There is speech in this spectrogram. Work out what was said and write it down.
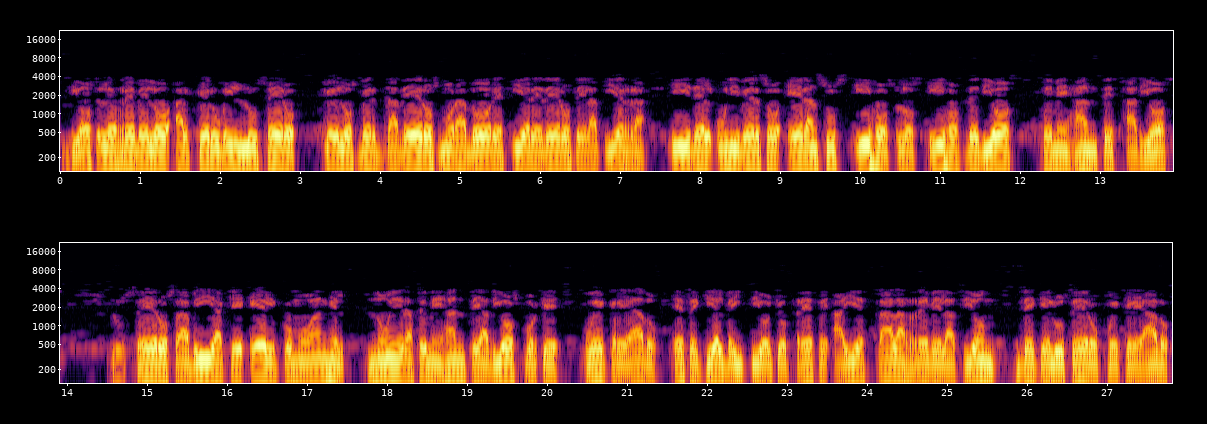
Dios le reveló al querubín Lucero que los verdaderos moradores y herederos de la tierra y del universo eran sus hijos, los hijos de Dios, semejantes a Dios. Lucero sabía que él como ángel no era semejante a Dios porque fue creado. Ezequiel 28:13, ahí está la revelación de que Lucero fue creado.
